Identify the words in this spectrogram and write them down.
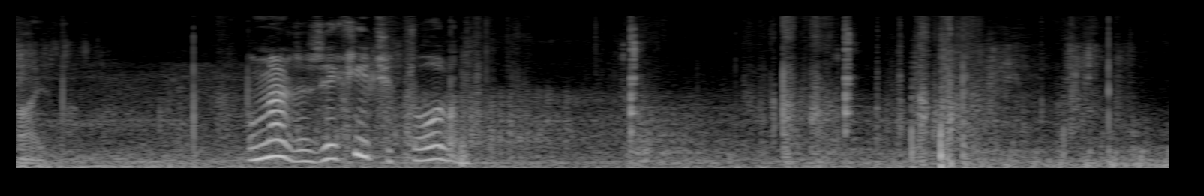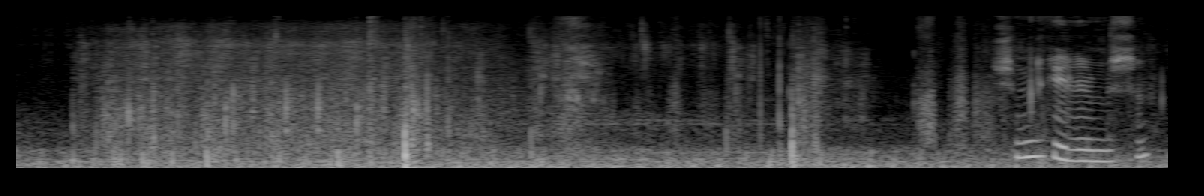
galiba. Bunlar da zeki çıktı oğlum. Şimdi gelir misin?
